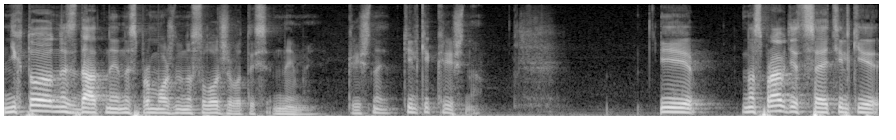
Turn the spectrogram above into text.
Ніхто не здатний, не спроможний насолоджуватись ними. Кришна, тільки Кришна. І насправді це тільки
